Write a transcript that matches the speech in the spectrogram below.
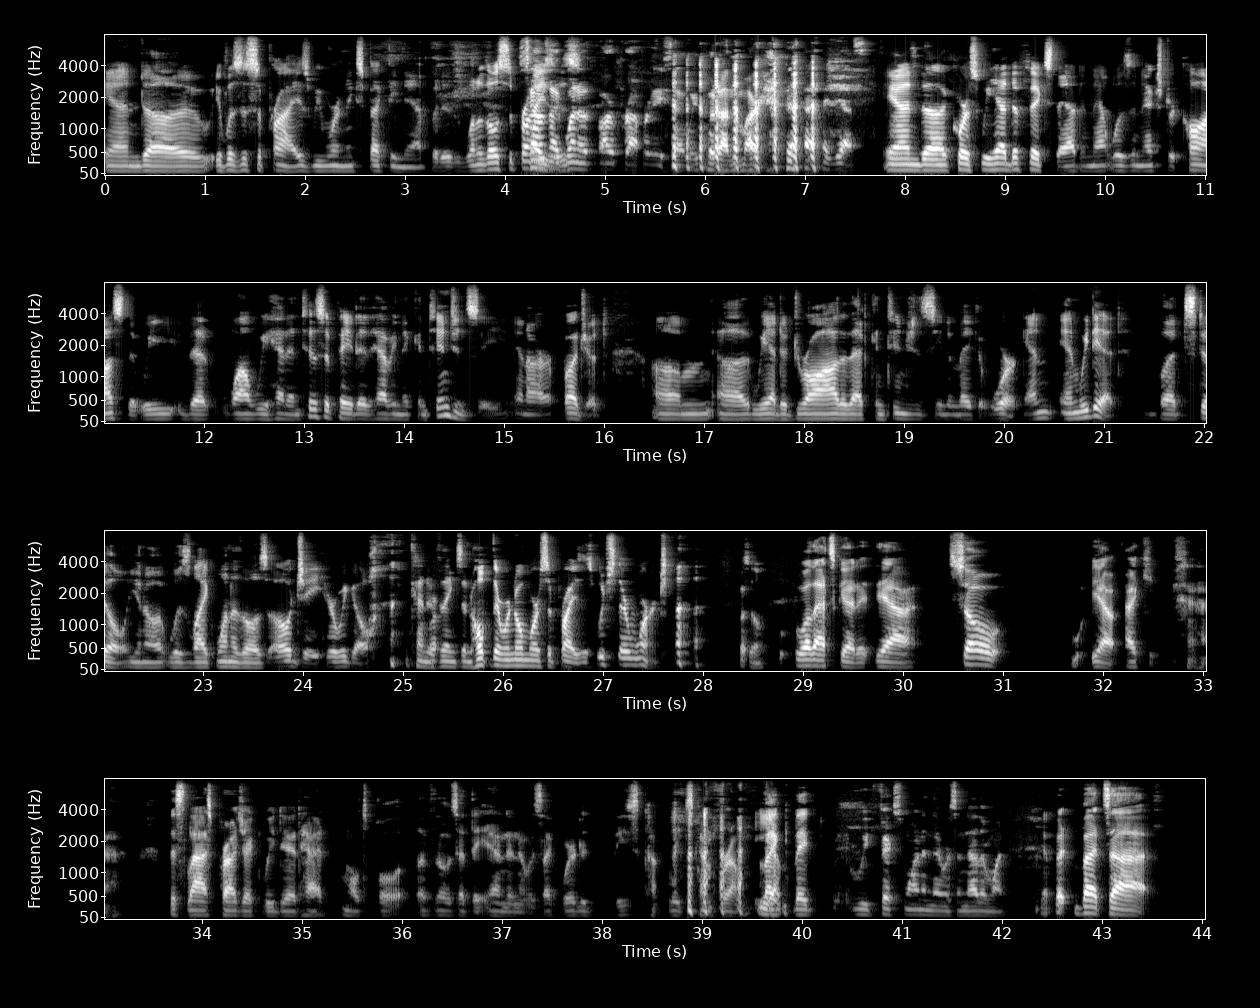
and uh, it was a surprise. We weren't expecting that, but it was one of those surprises. sounds like one of our properties that we put on the market yes and uh, of course, we had to fix that, and that was an extra cost that we that while we had anticipated having a contingency in our budget, um, uh, we had to draw out of that contingency to make it work, and and we did. But still, you know, it was like one of those, oh gee, here we go, kind of things, and hope there were no more surprises, which there weren't. So well that's good It- yeah so yeah i this last project we did had multiple of those at the end and it was like where did these leaks come from like Yep. they we fixed one and there was another one Yep. but but uh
